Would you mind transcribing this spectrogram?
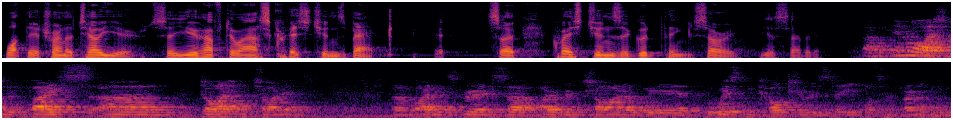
what they're trying to tell you. So you have to ask questions back. So questions are good things. Sorry. Yes, over there. Um, in relation to face um, dining Chinese, um, I had experience uh, over in China where the Western culture is to eat what's in front of you.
